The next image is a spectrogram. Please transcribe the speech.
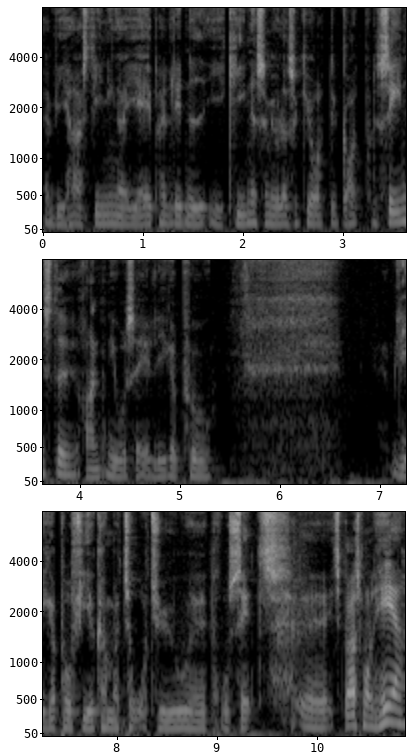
Vi har stigninger i Japan, lidt ned i Kina, som jo ellers har gjort det godt på det seneste. Renten i USA ligger på ligger på 4,22 procent. Øh, et spørgsmål her,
